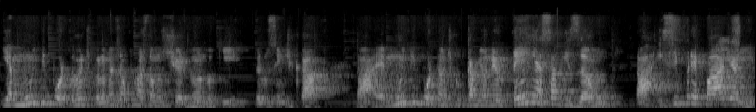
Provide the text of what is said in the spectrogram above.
e é muito importante, pelo menos é o que nós estamos enxergando aqui pelo sindicato, Tá? É muito importante que o caminhoneiro tenha essa visão tá? e se prepare aí.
